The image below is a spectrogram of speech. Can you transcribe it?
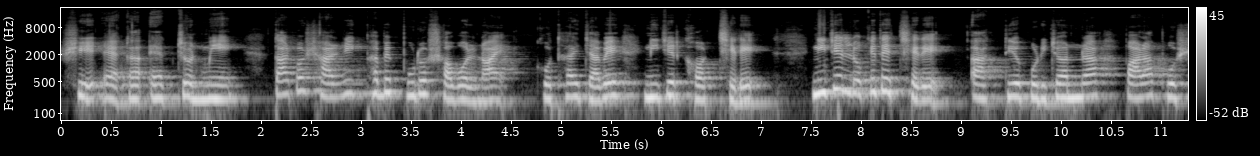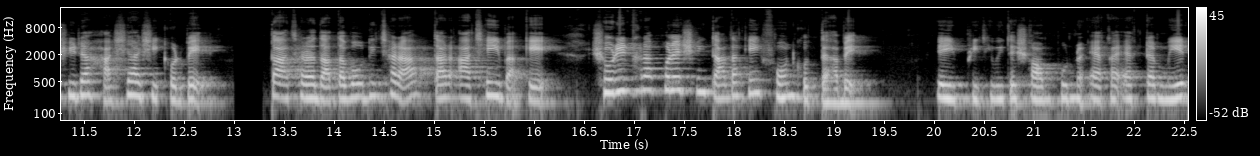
সে একা একজন মেয়ে, তারপর শারীরিকভাবে পুরো সবল নয়। কোথায় যাবে নিজের ঘর ছেড়ে? নিজের লোকেদের ছেড়ে। আত্মীয় পরিজনরা পাড়া পড়শিরা হাসাহাসি করবে। তাছাড়া দাদা বৌদি ছাড়া তার আছেই বাকে শরীর খারাপ হলে সেই দাদাকেই ফোন করতে হবে। এই পৃথিবীতে সম্পূর্ণ একা একটা মেয়ের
